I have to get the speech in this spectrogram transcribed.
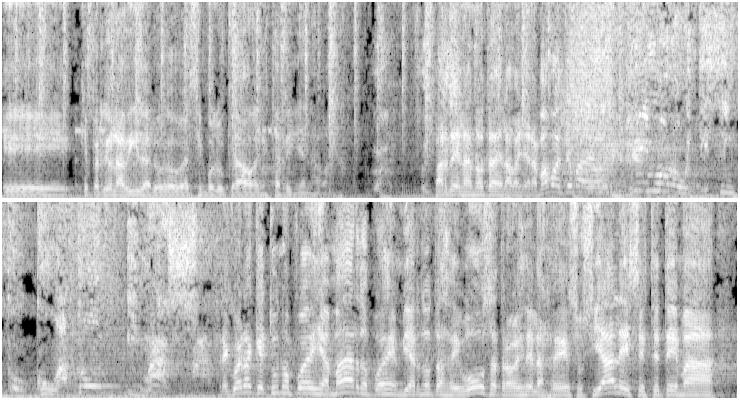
eh, que perdió la vida luego de verse involucrado en esta riña en La Habana. Parte de la nota de la mañana. Vamos al tema de hoy. Ritmo 95, cuatón y más. Recuerda que tú nos puedes llamar, nos puedes enviar notas de voz a través de las redes sociales. Este tema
